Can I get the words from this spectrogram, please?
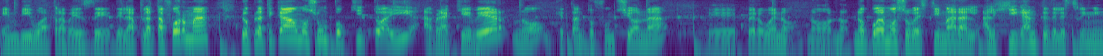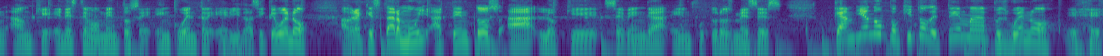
en vivo a través de, de la plataforma. Lo platicábamos un poquito ahí, habrá que ver, ¿no? Qué tanto funciona. Eh, pero bueno, no, no, no podemos subestimar al, al, gigante del streaming, aunque en este momento se encuentre herido. Así que bueno, habrá que estar muy atentos a lo que se venga en futuros meses. Cambiando un poquito de tema, pues bueno, eh,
